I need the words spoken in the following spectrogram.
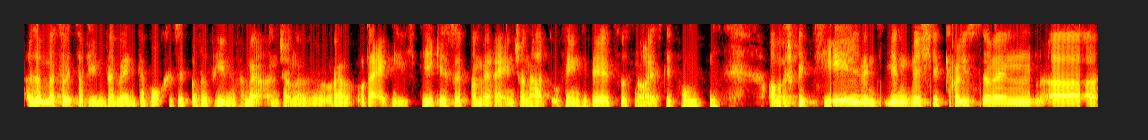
also man sollte es auf jeden Fall mal in der Woche, sollte man es auf jeden Fall mal anschauen, also, oder, oder eigentlich täglich sollte man mal reinschauen, hat Offensive jetzt was Neues gefunden. Aber speziell, wenn es irgendwelche größeren äh,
